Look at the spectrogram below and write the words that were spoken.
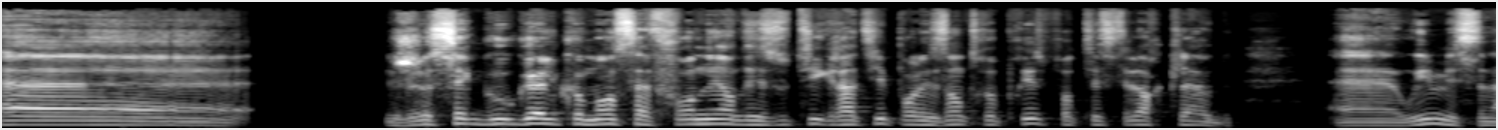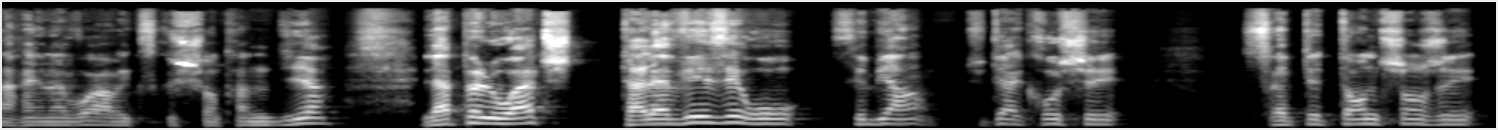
Euh, je sais que Google commence à fournir des outils gratuits pour les entreprises pour tester leur cloud. Euh, oui, mais ça n'a rien à voir avec ce que je suis en train de dire. L'Apple Watch, tu as la V0, c'est bien, tu t'es accroché. Ce serait peut-être temps de changer.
